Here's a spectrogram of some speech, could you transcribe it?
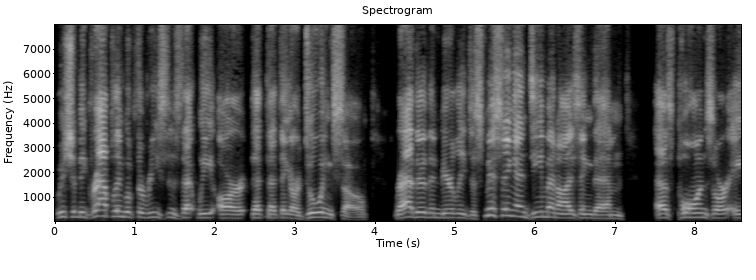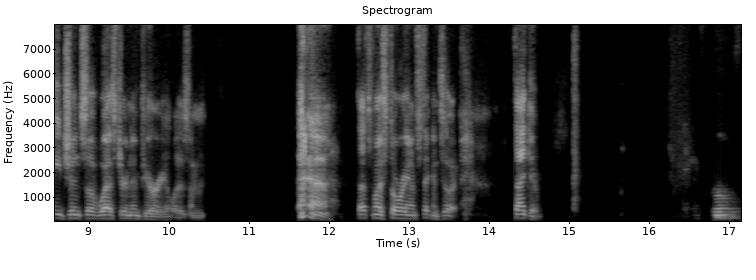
we should be grappling with the reasons that we are that, that they are doing so, rather than merely dismissing and demonizing them as pawns or agents of Western imperialism. That's my story, I'm sticking to it. Thank you. Cool.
